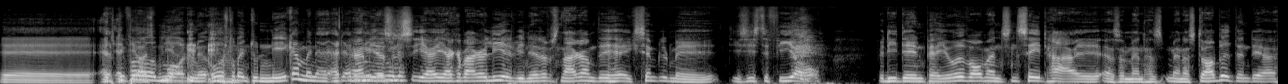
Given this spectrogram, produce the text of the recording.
Øh, at, altså, det får Morten Åstrup, du nikker, men er, er det Jamen, jeg, synes, jeg, jeg kan bare godt lide, at vi netop snakker om det her eksempel med de sidste fire år. Fordi det er en periode, hvor man sådan set har, øh, altså man har, man har stoppet den der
